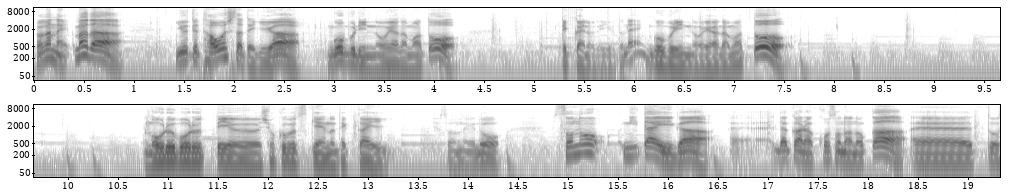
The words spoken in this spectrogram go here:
わかんない。まだ言うて倒した敵がゴブリンの親玉とでっかいので言うとねゴブリンの親玉とモルボルっていう植物系のでっかいやつなんだけどその2体が、えー、だからこそなのかえー、っと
